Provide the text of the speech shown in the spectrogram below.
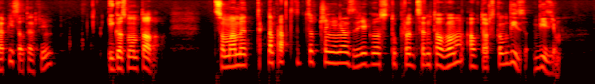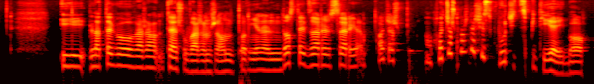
napisał ten film i go zmontował. Co mamy tak naprawdę do czynienia z jego stuprocentową autorską wizją. I dlatego uważam, też uważam, że on powinien dostać za reżyserię, chociaż, chociaż można się skłócić z PTA, bo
